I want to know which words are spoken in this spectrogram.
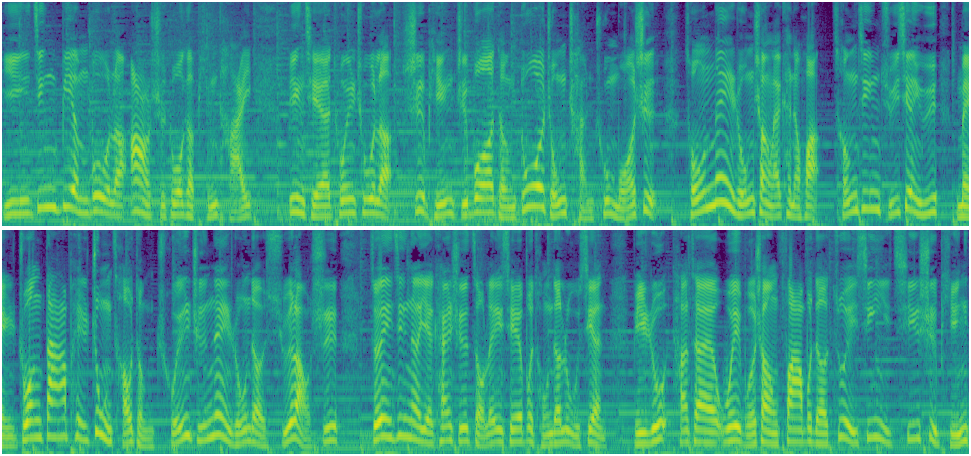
已经遍布了二十多个平台。并且推出了视频直播等多种产出模式。从内容上来看的话，曾经局限于美妆搭配、种草等垂直内容的徐老师，最近呢也开始走了一些不同的路线。比如他在微博上发布的最新一期视频，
